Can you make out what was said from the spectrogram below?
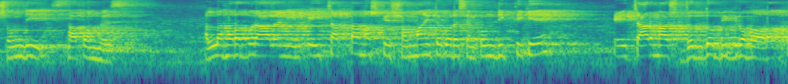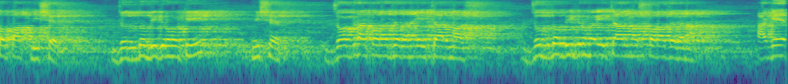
সন্ধি স্থাপন হয়েছে। আল্লাহ রব্বুর আলমিন এই চারটা মাসকে সম্মানিত করেছেন। কোন দিক থেকে? এই চার মাস যুদ্ধ বিগ্রহ, রক্তপাত নিষেধ। যুদ্ধ বিগ্রহ কি? নিষেধ। ঝগড়া করা যাবে না এই চার মাস। যুদ্ধ বিগ্রহ এই চার মাস করা যাবে না। আগের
